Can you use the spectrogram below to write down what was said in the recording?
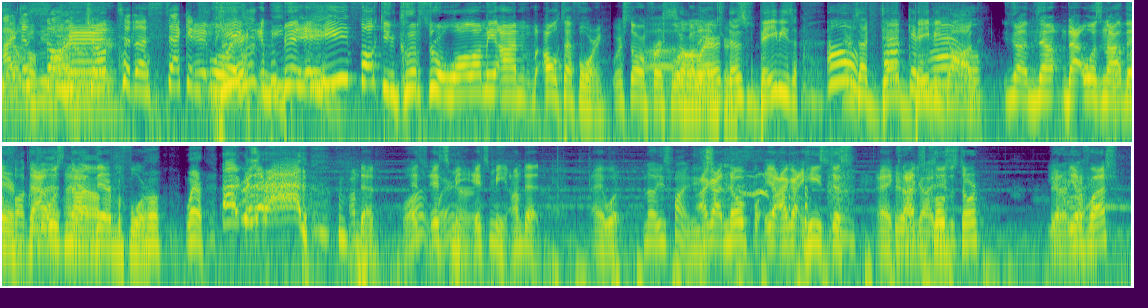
I just saw need him jump to the second If floor. he, he fucking clips through a wall on me. I'm alt F4ing. We're still on first uh, floor by the entrance. There's babies. Oh, There's a dead baby hell. dog. No, no, that was not What there. fuck That was was that? Not there before. Oh, where? Angry the Red! I'm dead. What? It's, it's me. It's me. I'm dead. Hey, what? No, he's fine. He's, I got no. Yeah, I got. He's just. Hey, can Here, I I just close you. this door? You, Here, got, you got a got flash?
